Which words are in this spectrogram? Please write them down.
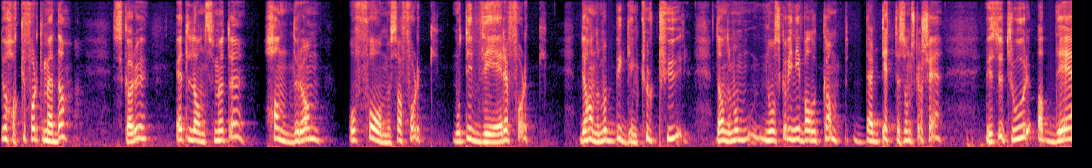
Du har ikke folk med deg. Skal du Et landsmøte handler om å få med seg folk, motivere folk. Det handler om å bygge en kultur. Det handler om nå skal vi inn i valgkamp. Det er dette som skal skje. Hvis du tror at det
